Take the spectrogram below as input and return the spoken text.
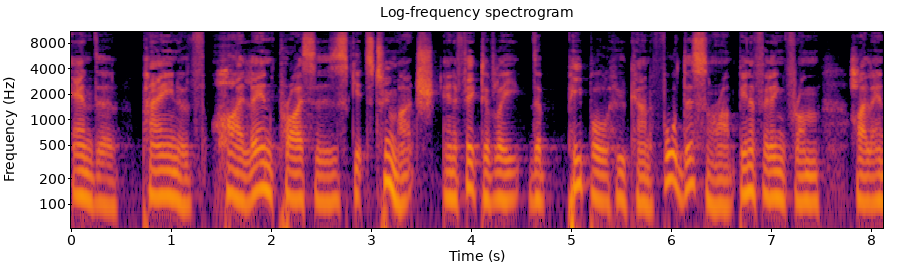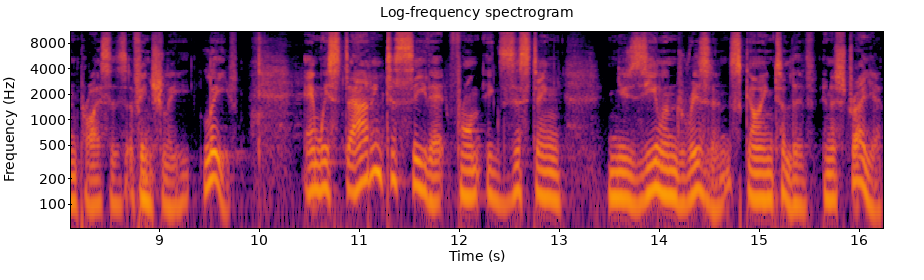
and the pain of high land prices gets too much, and effectively the people who can't afford this or aren't benefiting from high land prices eventually leave. And we're starting to see that from existing New Zealand residents going to live in Australia.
